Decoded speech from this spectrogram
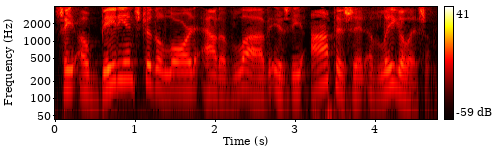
See, obedience to the Lord out of love is the opposite of legalism.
